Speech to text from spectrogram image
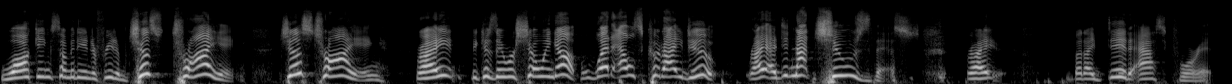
walking somebody into freedom, just trying, just trying, right? Because they were showing up. What else could I do, right? I did not choose this, right? But I did ask for it.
